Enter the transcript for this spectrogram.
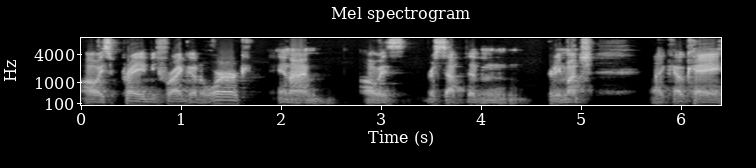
always pray before I go to work, and I'm always receptive and pretty much like, okay,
